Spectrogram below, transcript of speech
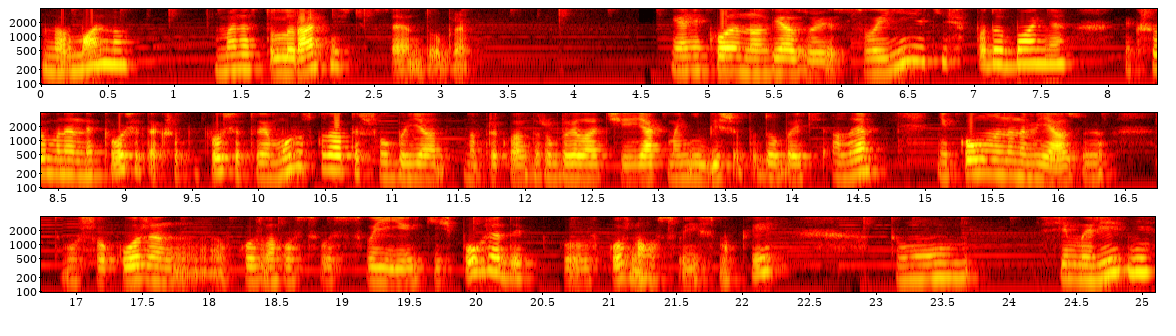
нормально. У мене з толерантністю все добре. Я ніколи не нав'язую свої якісь вподобання. Якщо мене не просять, якщо попросять, то я можу сказати, що би я, наприклад, зробила, чи як мені більше подобається, але нікому не нав'язую. Тому що кожен, в кожного свої якісь погляди, в кожного свої смаки. Тому всі ми різні.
